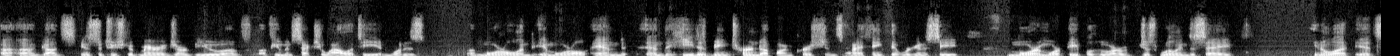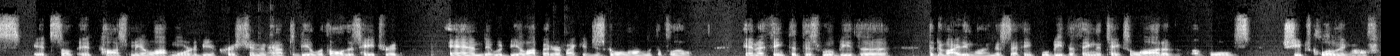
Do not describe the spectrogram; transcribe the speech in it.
uh, uh, God's institution of marriage, our view of, of human sexuality and what is uh, moral and immoral, and and the heat is being turned up on Christians. And I think that we're going to see more and more people who are just willing to say, you know what, it's it's it costs me a lot more to be a Christian and have to deal with all this hatred and it would be a lot better if I could just go along with the flow. And I think that this will be the the dividing line. This, I think, will be the thing that takes a lot of, of wolves' sheep's clothing off.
